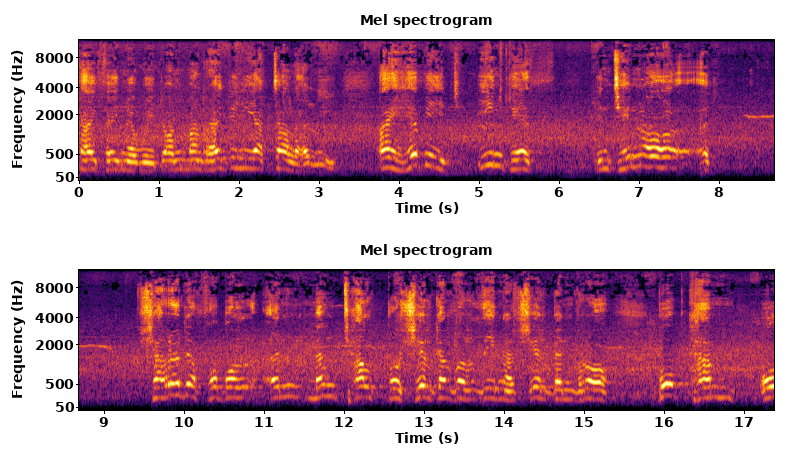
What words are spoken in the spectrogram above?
caiff ei newid, ond mae'n rhaid i ni atal hynny. A hefyd, un peth, yn teimlo siarad y phobl yn mewn talp o Sir Gaerfyrddin a Sir Benfro, bob cam o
